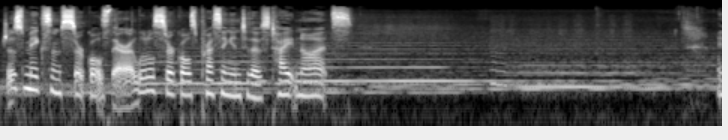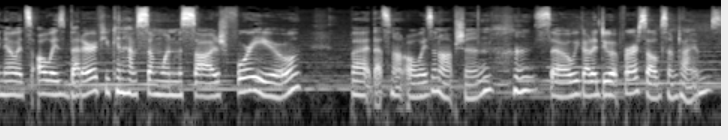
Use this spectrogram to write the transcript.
just make some circles there, little circles pressing into those tight knots. I know it's always better if you can have someone massage for you, but that's not always an option. so we got to do it for ourselves sometimes.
